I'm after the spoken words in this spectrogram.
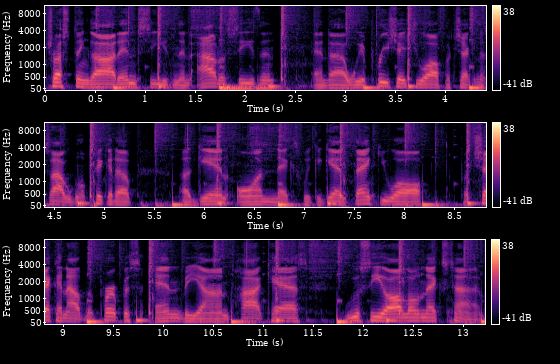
trusting God in season and out of season. And uh, we appreciate you all for checking us out. We're going to pick it up again on next week. Again, thank you all for checking out the Purpose and Beyond podcast. We'll see you all on next time.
